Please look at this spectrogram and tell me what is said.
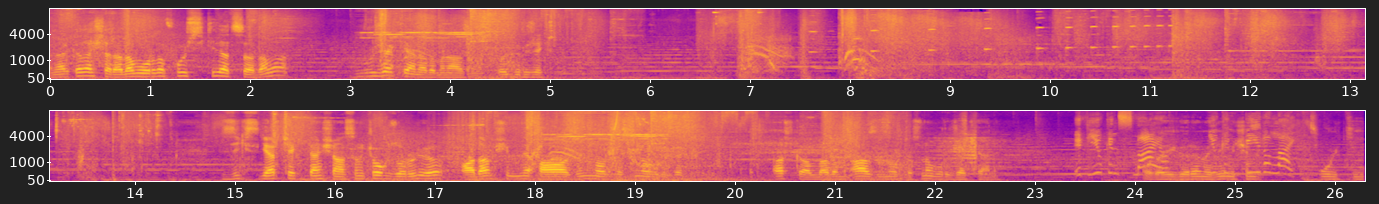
yani arkadaşlar adam orada full skill atsa adama vuracak yani adamın ağzına öldürecek. Ziggs gerçekten şansını çok zorluyor. Adam şimdi ağzının ortasına vuracak. Az kaldı adamın ağzının ortasına vuracak yani. Orayı göremediğim için ultiyi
